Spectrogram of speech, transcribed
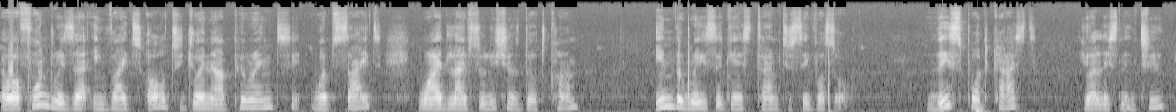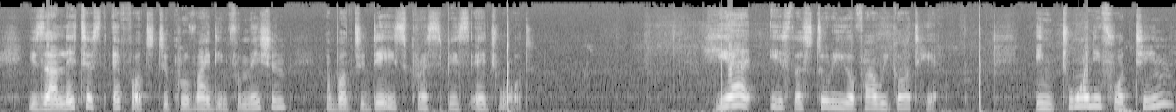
Our fundraiser invites all to join our parent website, wiredlifesolutions.com, in the race against time to save us all. This podcast you are listening to is our latest effort to provide information about today's precipice edge world. Here is the story of how we got here. In 2014,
